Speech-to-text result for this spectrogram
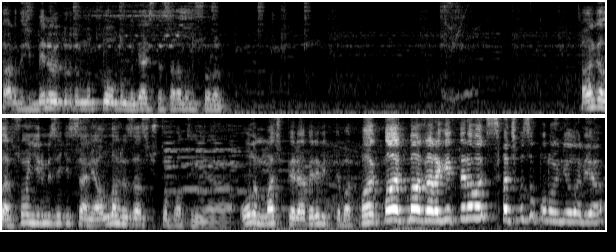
Kardeşim beni öldürdün mutlu oldun mu? Gerçekten sana bunu sorarım. Kankalar son 28 saniye Allah rızası için top atın ya. Oğlum maç berabere bitti bak. Bak bak bak hareketlere bak saçma sapan oynuyorlar ya.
